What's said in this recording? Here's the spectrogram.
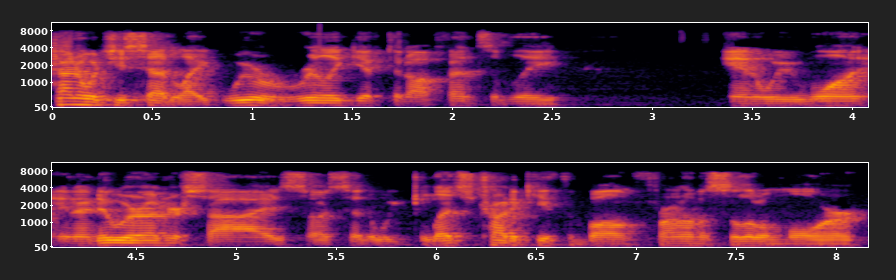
Kind of what you said. Like we were really gifted offensively, and we want. And I knew we were undersized, so I said, we let's try to keep the ball in front of us a little more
